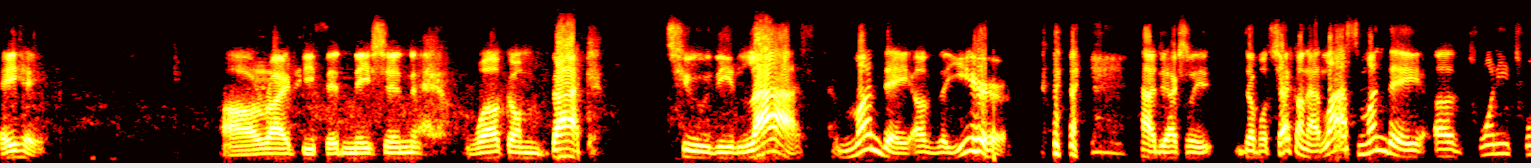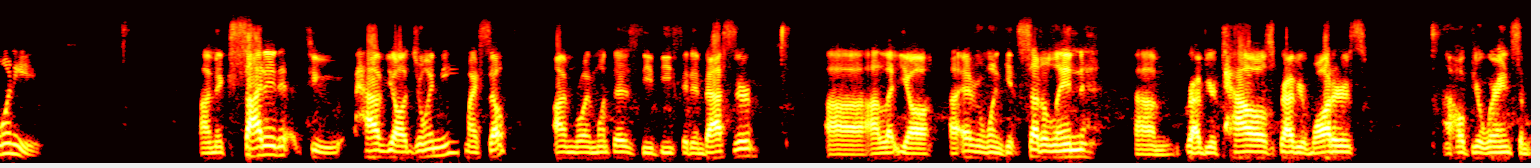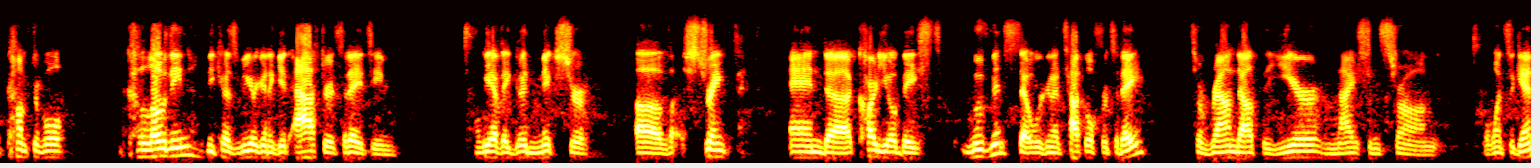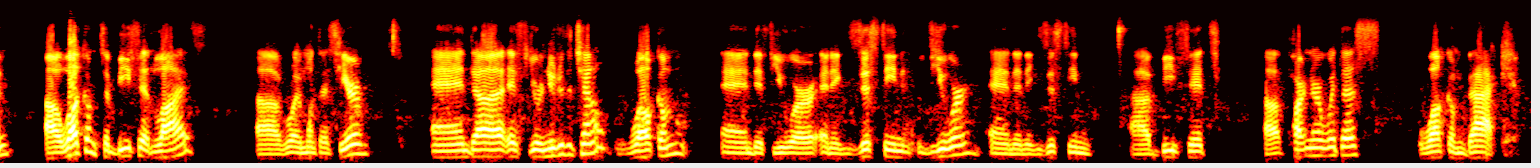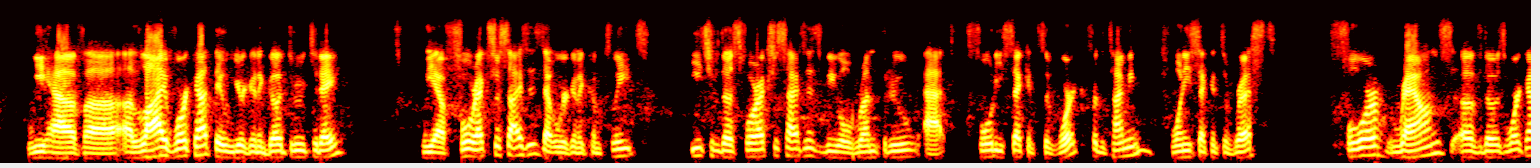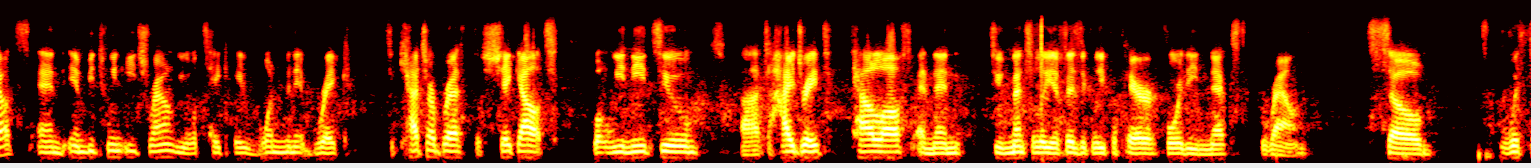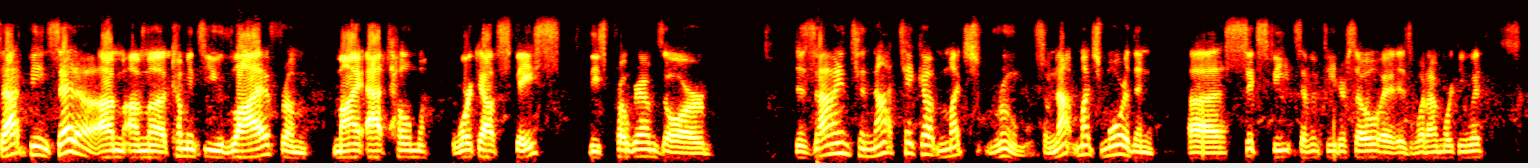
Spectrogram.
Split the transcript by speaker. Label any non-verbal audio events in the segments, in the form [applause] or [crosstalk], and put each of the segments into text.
Speaker 1: Hey, hey. All right, BFit Nation. Welcome back to the last Monday of the year. [laughs] Had to actually double check on that. Last Monday of 2020. I'm excited to have y'all join me, myself. I'm Roy Montes, the BFit ambassador. Uh, I'll let y'all, uh, everyone get settled in. Um, grab your towels, grab your waters. I hope you're wearing some comfortable clothing because we are going to get after it today, team. We have a good mixture of strength and uh, cardio based movements that we're going to tackle for today to round out the year nice and strong. Once again, uh, welcome to BFit Live. Uh, Roy Montes here. And uh, if you're new to the channel, welcome. And if you are an existing viewer and an existing uh, BFit uh, partner with us, welcome back. We have uh, a live workout that we are going to go through today. We have four exercises that we're going to complete. Each of those four exercises we will run through at 40 seconds of work for the timing, 20 seconds of rest, four rounds of those workouts. And in between each round, we will take a one minute break to catch our breath, to shake out what we need to, uh, to hydrate, towel off, and then to mentally and physically prepare for the next round. So with that being said, uh, I'm, I'm uh, coming to you live from my at-home workout space. These programs are designed to not take up much room. So not much more than uh, six feet, seven feet or so is what I'm working with.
